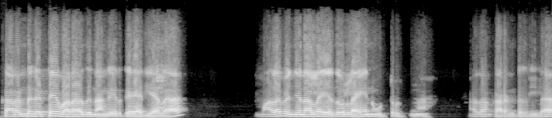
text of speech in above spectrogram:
கரண்ட் கட்டே வராது நாங்கள் இருக்க ஏரியாவில் மழை பெஞ்சனால ஏதோ லைன் விட்டுருக்குங்க. அதான் கரண்ட்டு இல்லை.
